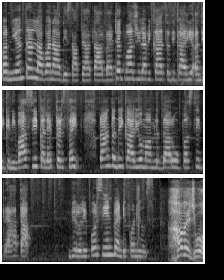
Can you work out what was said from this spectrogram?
પર નિયંત્રણ લાવવાના આદેશ આપ્યા હતા. આ બેઠકમાં જિલ્લા વિકાસ અધિકારી અધિક નિવાસી, કલેક્ટર સહિત પ્રાંત અધિકારીઓ, મામલતદારો ઉપસ્થિત રહ્યા હતા. Bureau report CN twenty four news. હવે જુઓ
